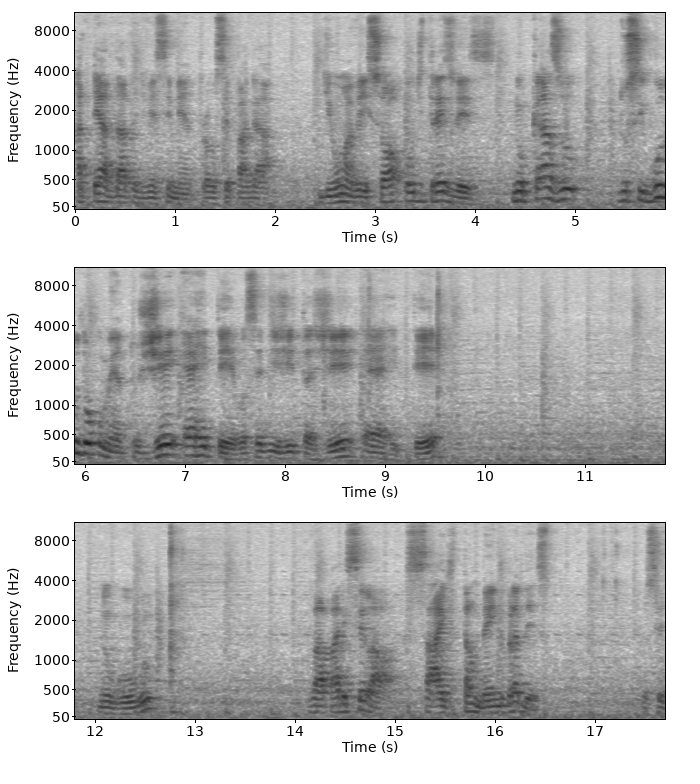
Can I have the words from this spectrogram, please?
até a data de vencimento, para você pagar de uma vez só ou de três vezes. No caso do segundo documento, GRT, você digita GRT no Google, vai aparecer lá, ó, site também do Bradesco. Você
